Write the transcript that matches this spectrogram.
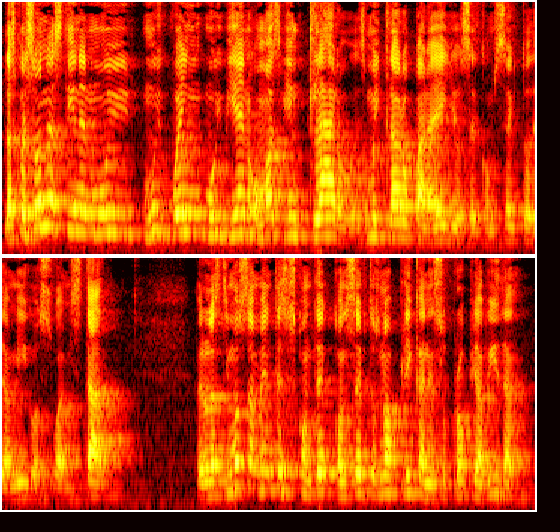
Las personas tienen muy, muy, buen, muy bien, o más bien claro, es muy claro para ellos el concepto de amigos o amistad. Pero lastimosamente esos conceptos no aplican en su propia vida,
